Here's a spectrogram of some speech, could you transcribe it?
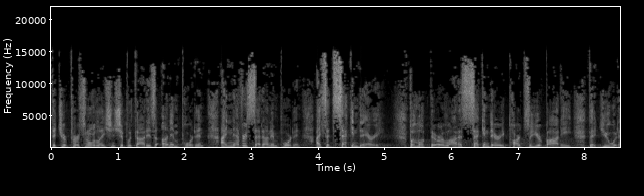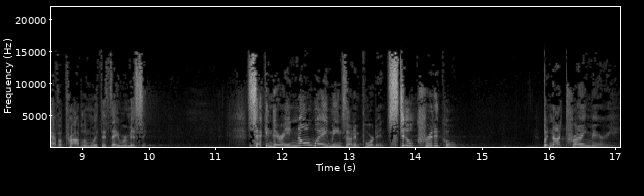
that your personal relationship with God is unimportant. I never said unimportant. I said secondary. But look, there are a lot of secondary parts of your body that you would have a problem with if they were missing. Secondary in no way means unimportant, still critical but not primary.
